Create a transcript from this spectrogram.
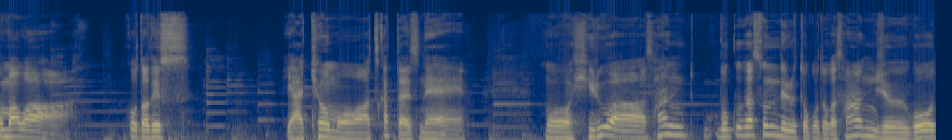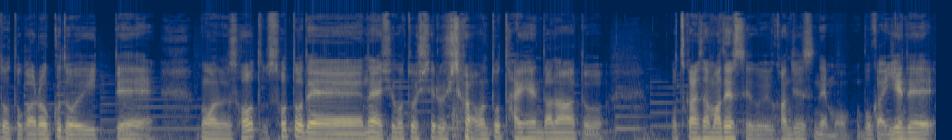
こんばんは、コータです。いや、今日も暑かったですね。もう昼は3僕が住んでるとことか35度とか6度行って、もう外でね、仕事してる人は本当大変だなと、お疲れ様ですという感じですね。もう僕は家で、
